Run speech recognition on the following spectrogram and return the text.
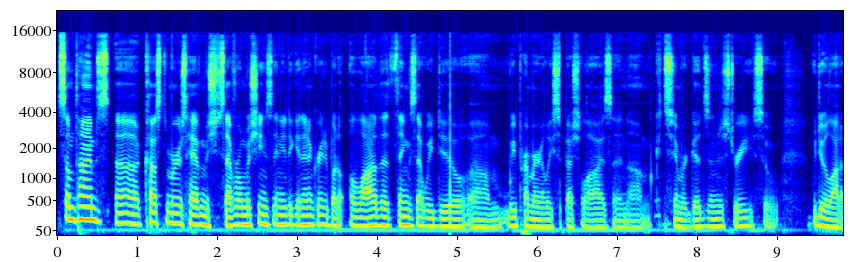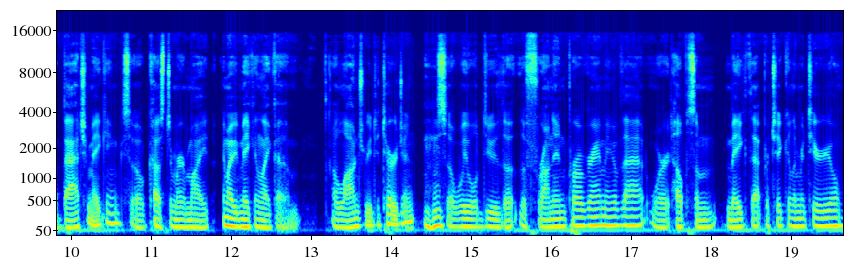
sometimes uh, customers have mach- several machines they need to get integrated, but a lot of the things that we do, um, we primarily specialize in um, consumer goods industry. So we do a lot of batch making. So customer might they might be making like a, a laundry detergent. Mhm. So we will do the the front end programming of that, where it helps them make that particular material.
